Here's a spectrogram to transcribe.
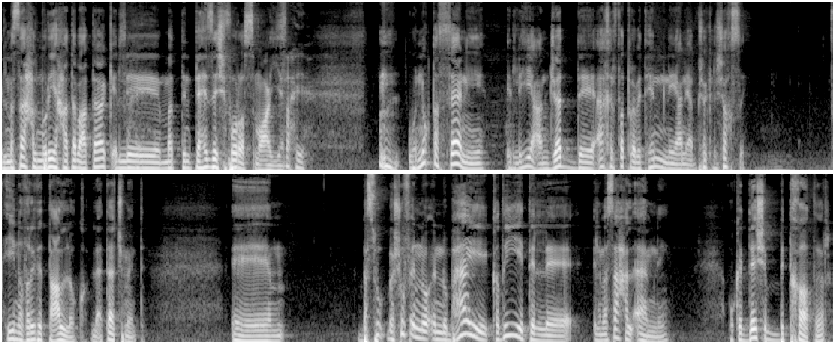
المساحة المريحة تبعتك اللي صحيح. ما تنتهزش فرص معينة. صحيح. والنقطة الثانية اللي هي عن جد آخر فترة بتهمني يعني بشكل شخصي هي نظرية التعلق الاتاتشمنت بس بشوف إنه إنه بهاي قضية المساحة الآمنة وقديش بتخاطر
